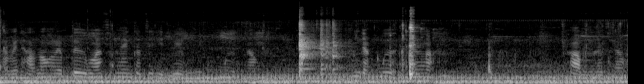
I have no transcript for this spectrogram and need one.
ถ้าไป เท้าน้องแรปเตอร์มาสำเร็จก็จะเห็นเรียบมืดเนาะมันอยากมืดจังเน่ะคำเลยเนาะ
